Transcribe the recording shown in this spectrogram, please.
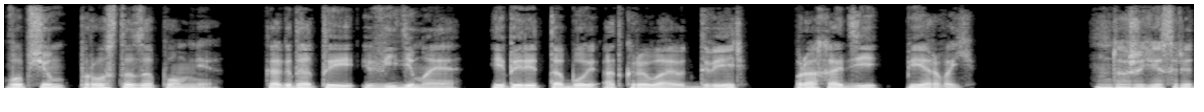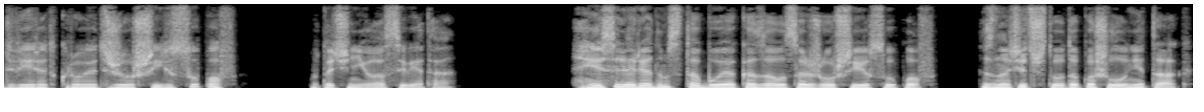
В общем, просто запомни. Когда ты видимая, и перед тобой открывают дверь, проходи первой. «Даже если дверь откроет Жорж Юсупов?» — уточнила Света. «Если рядом с тобой оказался Жорж Юсупов, значит, что-то пошло не так,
